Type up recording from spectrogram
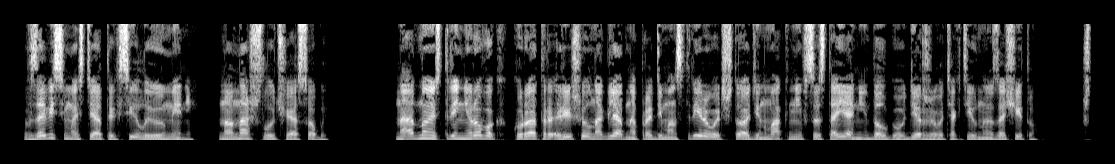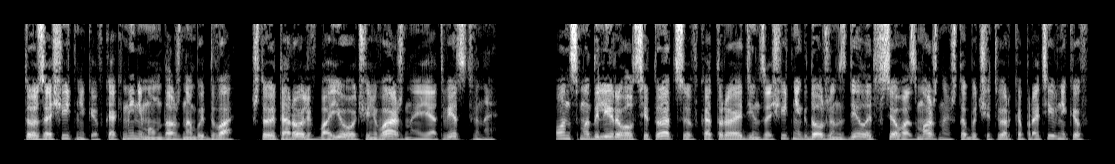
в зависимости от их силы и умений, но наш случай особый. На одной из тренировок куратор решил наглядно продемонстрировать, что один маг не в состоянии долго удерживать активную защиту, что защитников как минимум должно быть два, что эта роль в бою очень важная и ответственная. Он смоделировал ситуацию, в которой один защитник должен сделать все возможное, чтобы четверка противников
